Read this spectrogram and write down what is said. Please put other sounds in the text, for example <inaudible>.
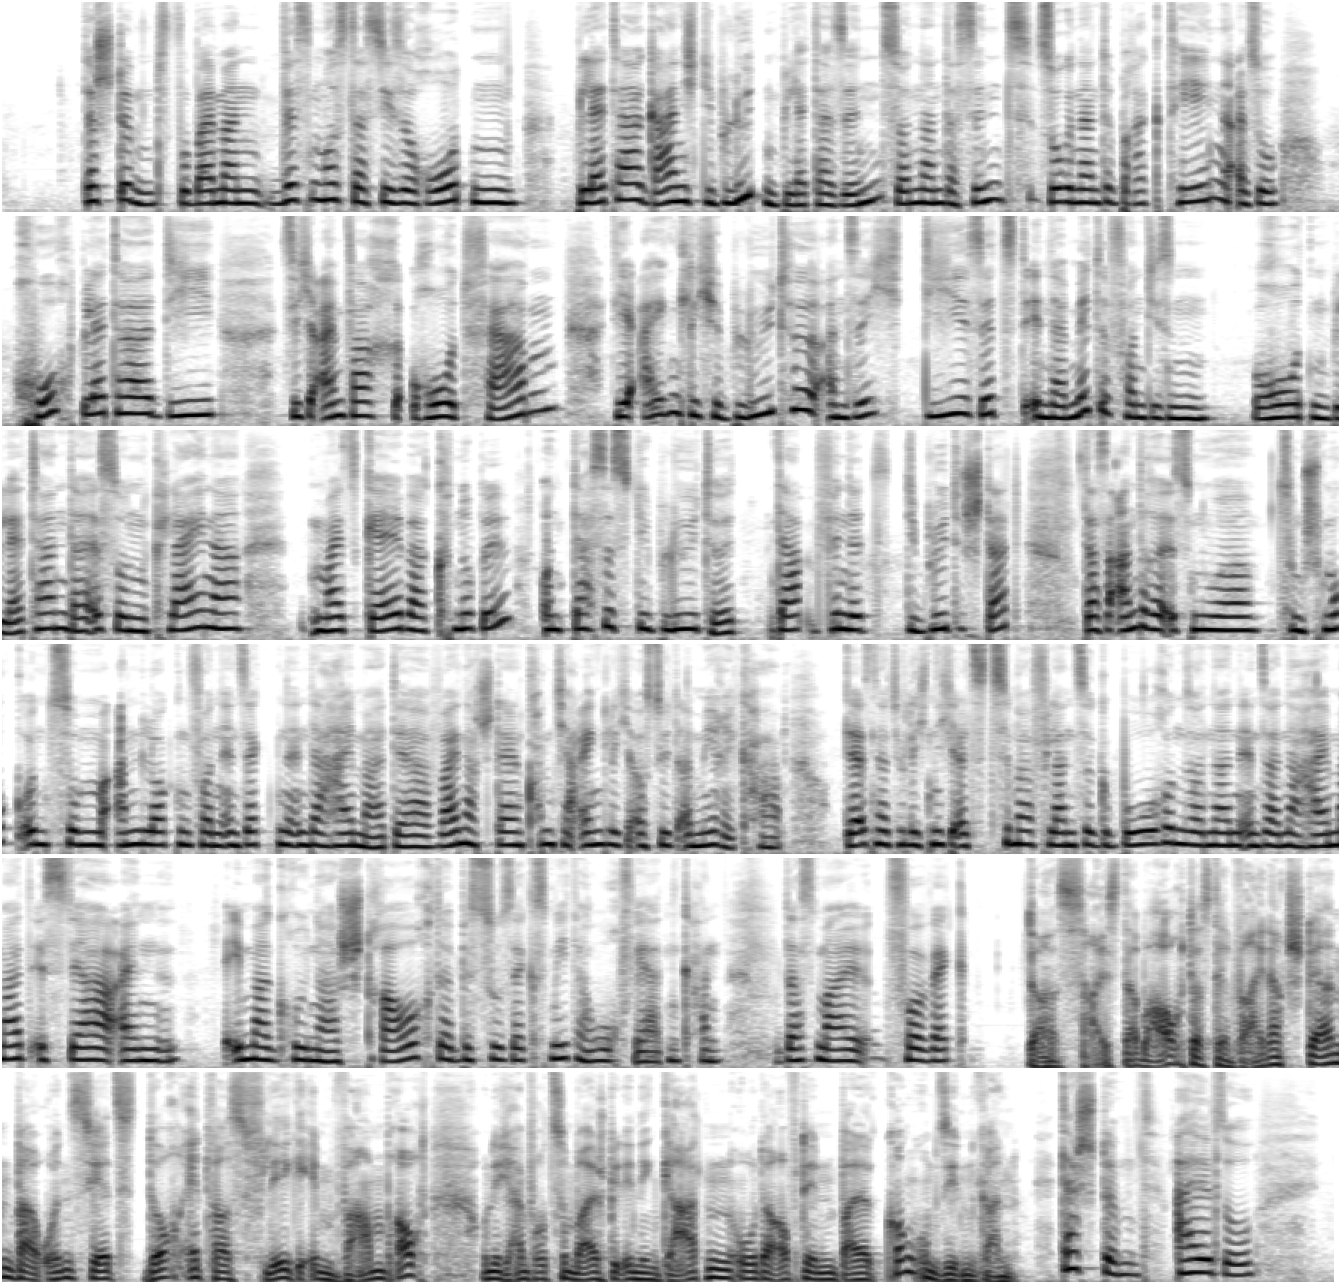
Das stimmt, wobei man wissen muss, dass diese roten Blätter gar nicht die Blütenblätter sind, sondern das sind sogenannte Brakteen, also Hochblätter, die sich einfach rot färben. Die eigentliche Blüte an sich, die sitzt in der Mitte von diesen roten Blättern. Da ist so ein kleiner, meist gelber Knubbel und das ist die Blüte. Da findet die Blüte statt. Das andere ist nur zum Schmuck und zum Anlocken von Insekten in der Heimat. Der Weihnachtsstern kommt ja eigentlich aus Südamerika. Der ist natürlich nicht als Zimmerpflanze geboren, sondern in seiner Heimat ist er ein immergrüner Strauch, der bis zu sechs Meter hoch werden kann. Das mal vorweg. Das heißt aber auch, dass der Weihnachtsstern bei uns jetzt doch etwas Pflege im Warmen braucht und nicht einfach zum Beispiel in den Garten oder auf den Balkon umsiedeln kann. Das stimmt. Also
